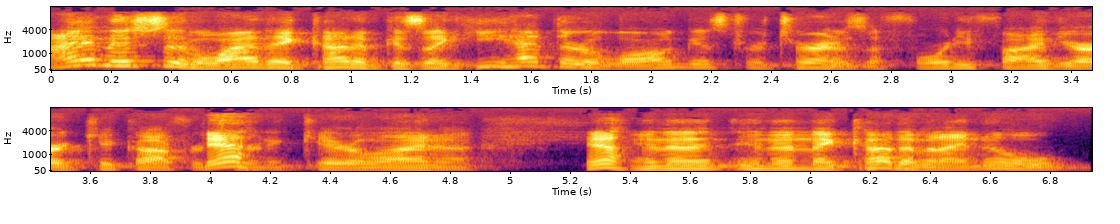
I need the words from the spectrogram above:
I am interested in why they cut him because like he had their longest return as a 45 yard kickoff return yeah. in Carolina, yeah, and then and then they cut him, and I know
